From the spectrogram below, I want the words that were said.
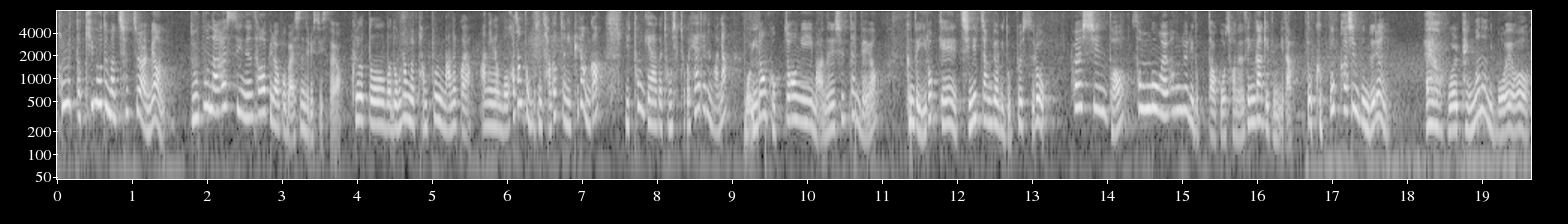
컴퓨터 키보드만 칠 줄 알면 누구나 할 수 있는 사업이라고 말씀드릴 수 있어요. 그리고 또 뭐 농산물 반품이 많을 거야. 아니면 뭐 화장품 무슨 자격증이 필요한가? 유통 계약을 정식적으로 해야 되는 거 아니야? 뭐 이런 걱정이 많으실 텐데요. 근데 이렇게 진입 장벽이 높을수록 훨씬 더 성공할 확률이 높다고 저는 생각이 듭니다. 또 극복하신 분들은 에휴 월 100만 원이 뭐예요.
